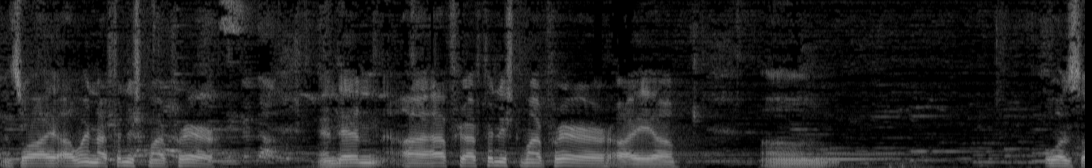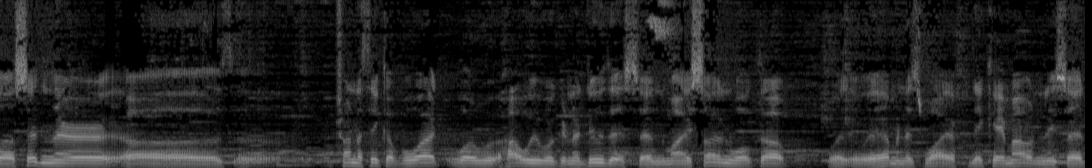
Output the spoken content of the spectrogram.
and so I, I went and I finished my prayer. And then uh, after I finished my prayer, I uh, um, was uh, sitting there uh, trying to think of what, what how we were going to do this. And my son woke up with, with him and his wife. They came out and he said,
